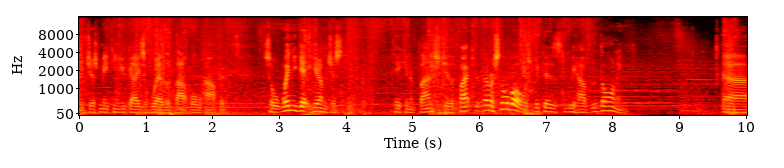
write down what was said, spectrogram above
I'm just making you guys aware that that will happen. So when you get here, I'm just taking advantage of the fact that there are snowballs because we have the dawning. Uh,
